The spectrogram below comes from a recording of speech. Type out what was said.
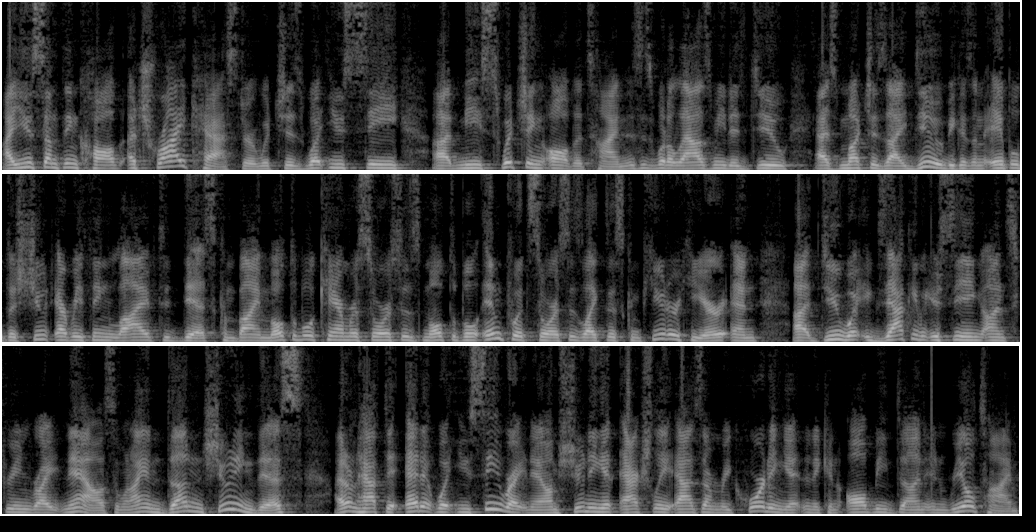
I use something called a TriCaster, which is what you see uh, me switching all the time. This is what allows me to do as much as I do because I'm able to shoot everything live to disk, combine multiple camera sources, multiple input sources like this computer here, and uh, do what, exactly what you're seeing on screen right now. So when I am done shooting this, I don't have to edit what you see right now. I'm shooting it actually as I'm recording it, and it can all be done in real time.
